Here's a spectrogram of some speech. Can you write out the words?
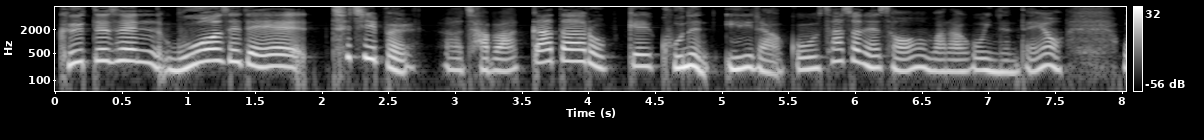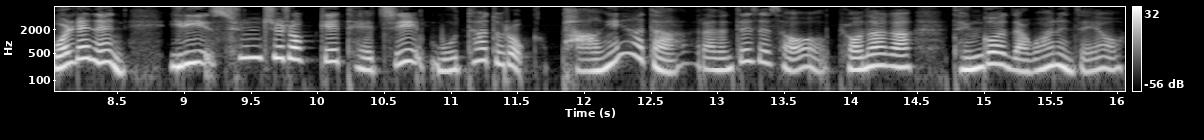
그 뜻은 무엇에 대해 트집을 잡아 까다롭게 고는 일이라고 사전에서 말하고 있는데요. 원래는 일이 순조롭게 되지 못하도록 방해하다라는 뜻에서 변화가 된 거라고 하는데요.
